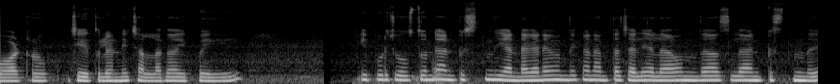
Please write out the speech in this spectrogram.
వాటర్ చేతులన్నీ చల్లగా అయిపోయి ఇప్పుడు చూస్తుంటే అనిపిస్తుంది ఎండగానే ఉంది కానీ అంత చలి ఎలా ఉందో అసలు అనిపిస్తుంది.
